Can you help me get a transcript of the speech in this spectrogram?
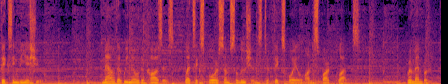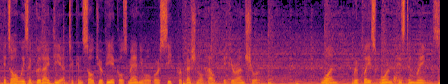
Fixing the issue. Now that we know the causes, let's explore some solutions to fix oil on spark plugs. Remember, it's always a good idea to consult your vehicle's manual or seek professional help if you're unsure. 1. Replace worn piston rings.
